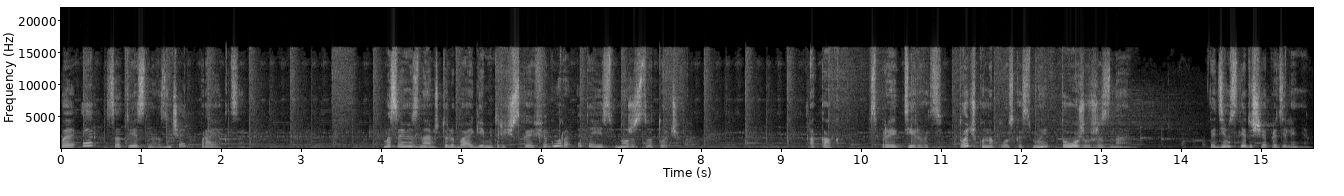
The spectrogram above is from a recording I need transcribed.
PR, соответственно, означает проекция. Мы с вами знаем, что любая геометрическая фигура – это есть множество точек. А как спроектировать точку на плоскость, мы тоже уже знаем. Дадим следующее определение.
